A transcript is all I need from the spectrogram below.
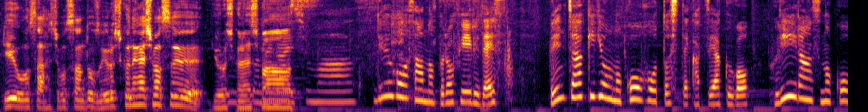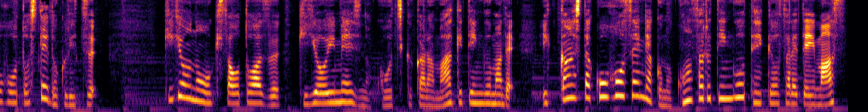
龍郷さん橋本さんどうぞよろしくお願いします。よろしくお願いします。龍郷さんのプロフィールです。ベンチャー企業の広報として活躍後フリーランスの広報として独立企業の大きさを問わず企業イメージの構築からマーケティングまで一貫した広報戦略のコンサルティングを提供されています。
